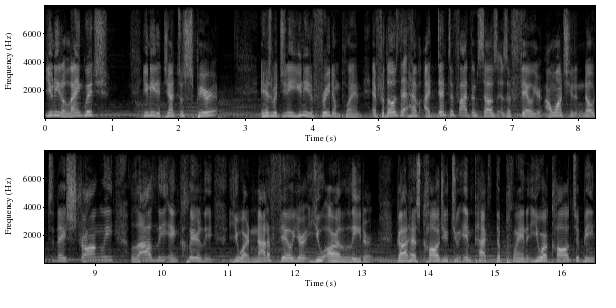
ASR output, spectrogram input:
You need a language, you need a gentle spirit here's what you need you need a freedom plan. And for those that have identified themselves as a failure, I want you to know today, strongly, loudly, and clearly, you are not a failure. You are a leader. God has called you to impact the planet. You are called to be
